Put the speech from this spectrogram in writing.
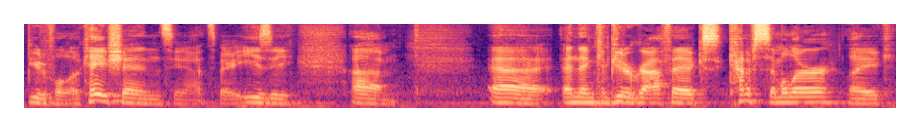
Beautiful locations. You know, it's very easy. Um, uh, and then computer graphics, kind of similar. Like,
